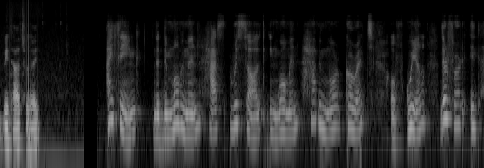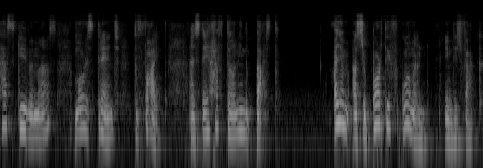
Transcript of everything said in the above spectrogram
vital today? I think that the movement has resulted in women having more courage of will, therefore it has given us more strength to fight as they have done in the past. I am a supportive woman in this fact.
